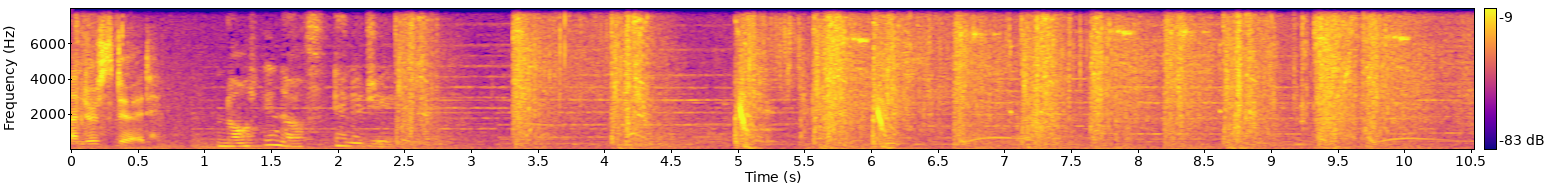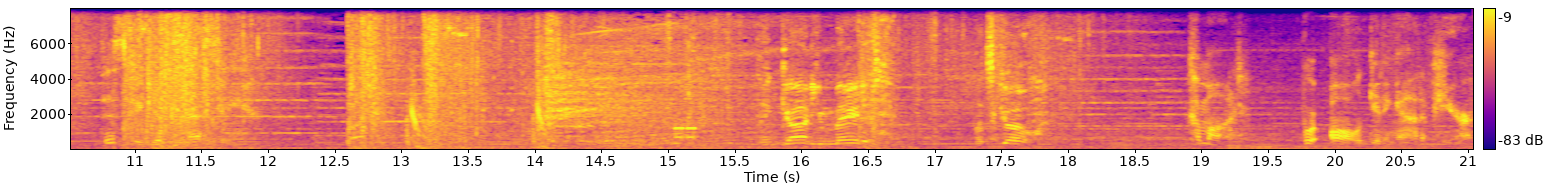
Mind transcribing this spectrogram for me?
Understood. Not enough energy. Come. We're all getting out of here.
